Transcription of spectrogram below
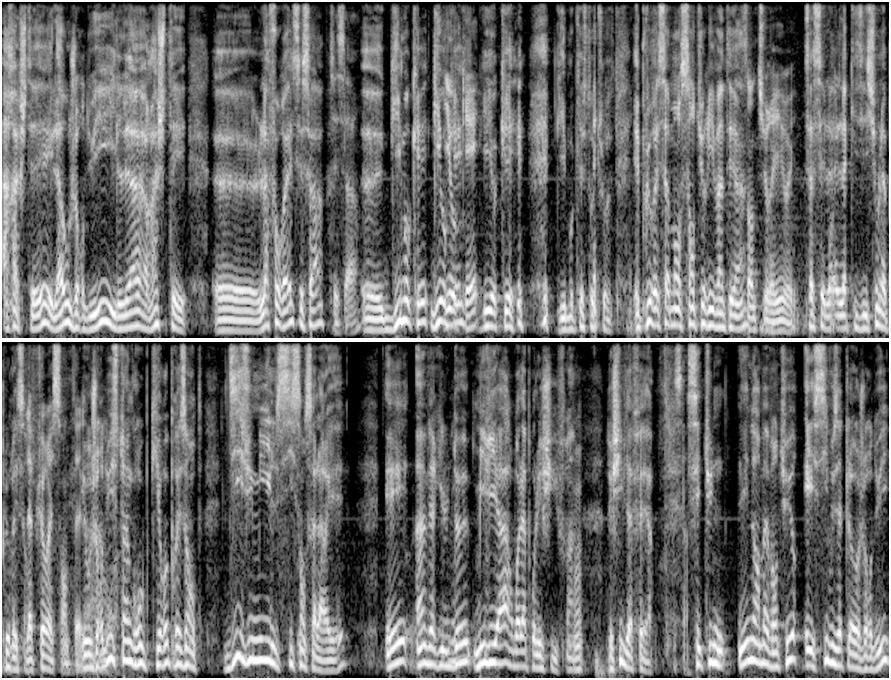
a racheté. Et là, aujourd'hui, il a racheté euh, La Forêt, c'est ça? C'est ça. euh, Guy Moquet, Guy Hockey, Hockey. Guy Hockey. Guy Moquet, c'est autre chose. Et plus récemment, Century 21. Century, oui. Ça, c'est la- l'acquisition la plus récente. La plus récente. elle Et aujourd'hui, c'est un groupe qui représente 18 600 salariés et 1,2 milliard, voilà pour les chiffres, hein, de chiffre d'affaires. C'est une énorme aventure. Et si vous êtes là aujourd'hui,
